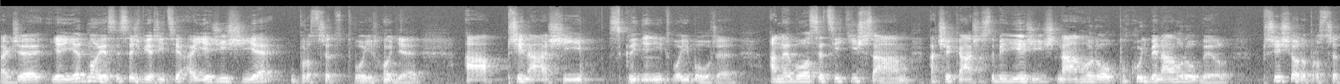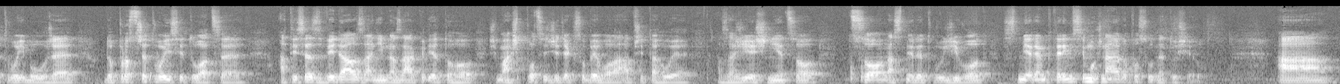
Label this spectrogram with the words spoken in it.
Takže je jedno, jestli jsi věřící a Ježíš je uprostřed tvojí lodě a přináší sklidnění tvojí bouře, anebo se cítíš sám a čekáš, jestli by Ježíš náhodou, pokud by náhodou byl, přišel do prostřed tvojí bouře, do prostřed tvojí situace a ty se vydal za ním na základě toho, že máš pocit, že tě k sobě volá a přitahuje a zažiješ něco, co nasměruje tvůj život směrem, kterým si možná doposud netušil. A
